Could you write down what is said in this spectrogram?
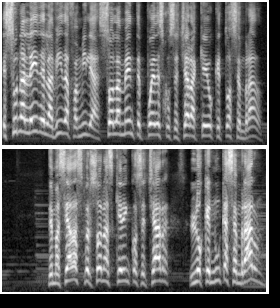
Es una ley de la vida, familia. Solamente puedes cosechar aquello que tú has sembrado. Demasiadas personas quieren cosechar lo que nunca sembraron.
